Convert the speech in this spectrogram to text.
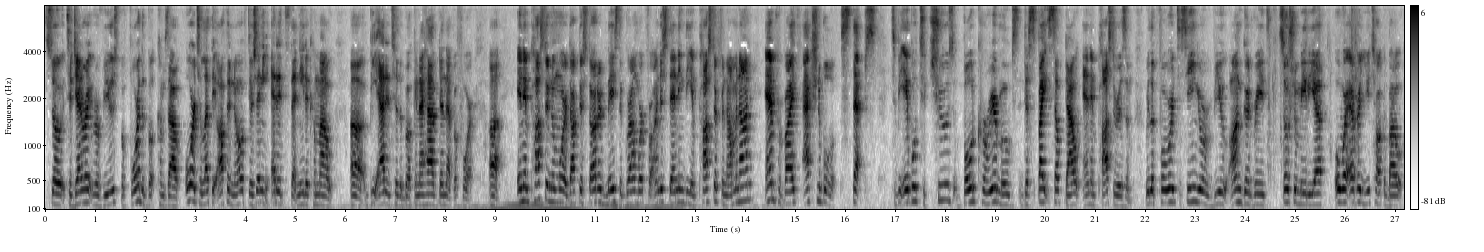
so to generate reviews before the book comes out or to let the author know if there's any edits that need to come out uh, be added to the book and i have done that before uh, in imposter no more dr stoddard lays the groundwork for understanding the imposter phenomenon and provides actionable steps to be able to choose bold career moves despite self doubt and imposterism. We look forward to seeing your review on Goodreads, social media, or wherever you talk about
